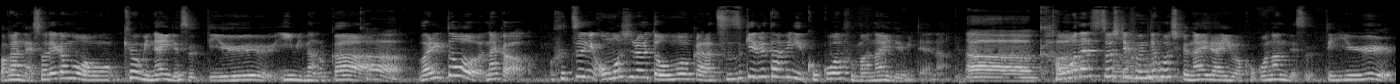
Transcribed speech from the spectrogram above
うんわかんない。それがもう興味ないですっていう意味なのかか割となんか普通に面白いと思うから続けるためにここは踏まないでみたいな。あ友達として踏んでほしくないラインはここなんですっていう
